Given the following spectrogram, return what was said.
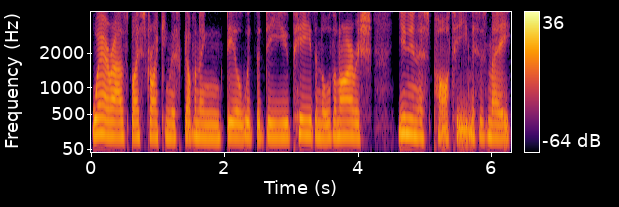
whereas by striking this governing deal with the DUP, the Northern Irish Unionist Party, Mrs May,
